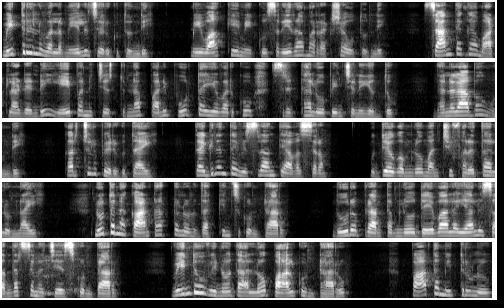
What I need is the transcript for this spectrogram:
మిత్రుల వల్ల మేలు జరుగుతుంది. మీ వాక్యే మీకు శ్రీరామ రక్ష అవుతుంది. శాంతంగా మాట్లాడండి. ఏ పని చేస్తున్నా పని పూర్తయ్యే వరకు శ్రద్ధ లోపించనియొద్దు. ధనలాభం ఉంది. ఖర్చులు పెరుగుతాయి. తగినంత విశ్రాంతి అవసరం. ఉద్యోగంలో మంచి ఫలితాలున్నాయి. నూతన కాంట్రాక్టులను దక్కించుకుంటారు. దూర ప్రాంతంలో దేవాలయాలు సందర్శన చేసుకుంటారు. విందు వినోదాల్లో పాల్గొంటారు. పాత మిత్రులు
